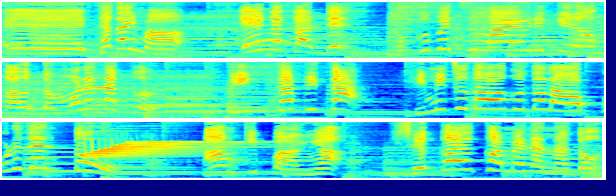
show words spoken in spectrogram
えーただいま映画館で特別前売り券を買うと漏れなくピッカピカ秘密道具ドラをプレゼント。暗記パンや世界カメラなど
